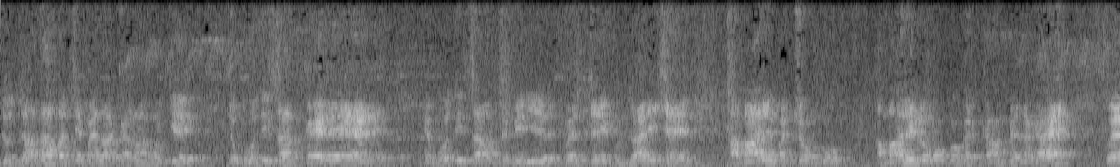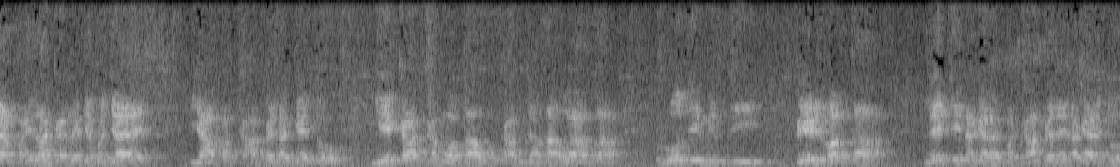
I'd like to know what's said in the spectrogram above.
जो ज़्यादा बच्चे पैदा करना उनके, जो मोदी साहब कह रहे हैं कि मोदी साहब से मेरी ये रिक्वेस्ट है, गुजारिश है, हमारे बच्चों को, हमारे लोगों को अगर काम पे लगाए तो यहाँ पैदा करने के बजाय यहाँ पर काम पे लग गए तो ये काम कम होता, वो काम ज़्यादा हो जाता रोजी मिलती, पेट भरता। लेकिन अगर अपन काम पे नहीं लगाए तो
